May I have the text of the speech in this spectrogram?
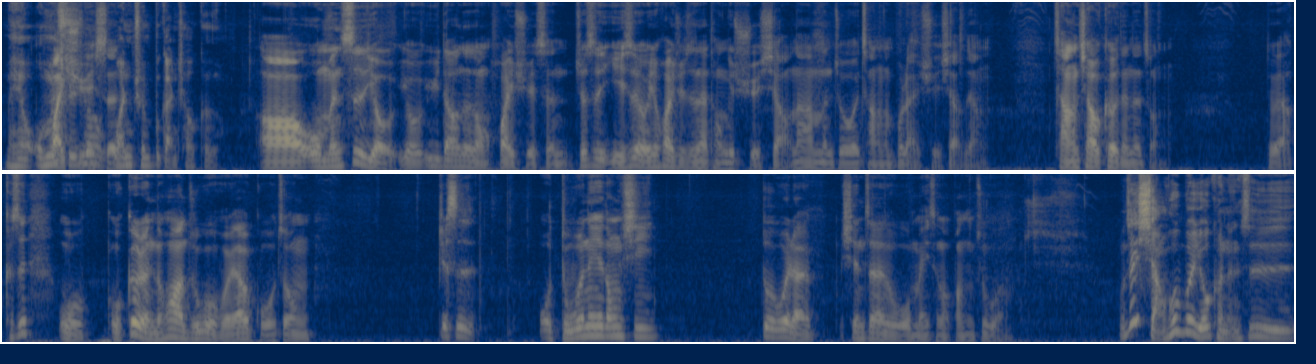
没有，我们坏学校学生完全不敢翘课。哦，我们是有有遇到那种坏学生，就是也是有一些坏学生在同一个学校，那他们就会常常不来学校，这样常常翘课的那种。对啊，可是我我个人的话，如果回到国中，就是我读的那些东西，对未来现在的我没什么帮助啊。我在想，会不会有可能是，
